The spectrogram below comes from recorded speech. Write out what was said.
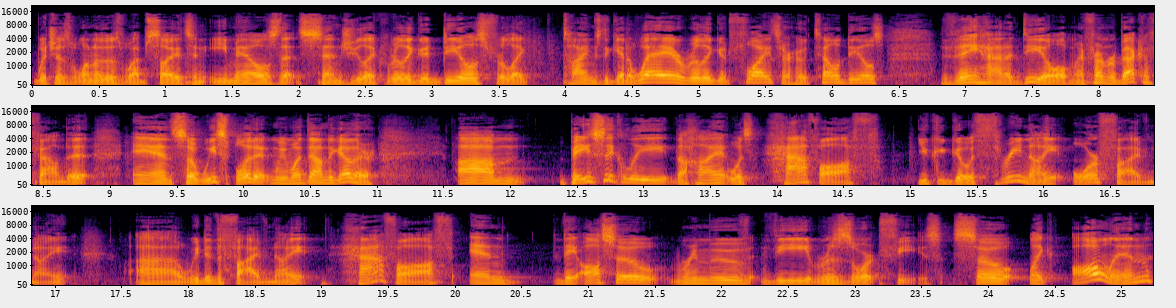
which is one of those websites and emails that sends you like really good deals for like times to get away or really good flights or hotel deals. They had a deal. My friend Rebecca found it, and so we split it and we went down together. Um, basically, the Hyatt was half off. You could go three night or five night. Uh, we did the five night, half off, and they also remove the resort fees. So like all in,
